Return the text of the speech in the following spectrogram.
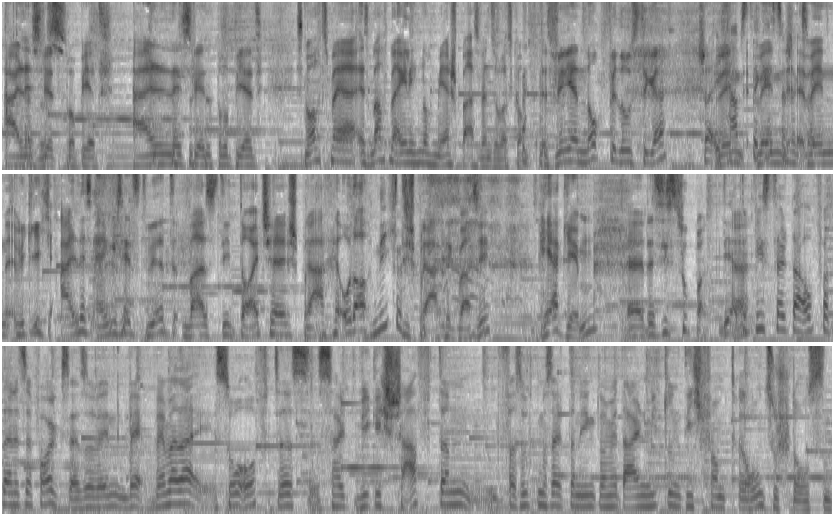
Alles Also wird probiert. Alles wird probiert. Es, macht's mir, es macht mir eigentlich noch mehr Spaß, wenn sowas kommt. Es wird ja noch viel lustiger, Schau, ich wenn, wenn, wenn wirklich alles eingesetzt wird, was die deutsche Sprache oder auch nicht die Sprache quasi hergeben. Äh, das ist super. Ja, Ja? Du bist halt der Opfer deines Erfolgs. Also wenn, wenn man da so oft das, es halt wirklich schafft, dann versucht man es halt dann irgendwann mit allen Mitteln, dich vom Thron zu stoßen.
